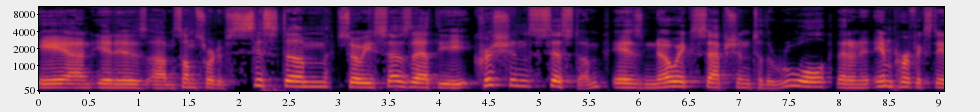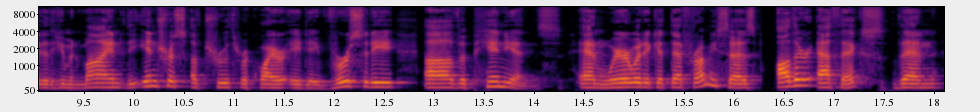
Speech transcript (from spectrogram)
and it is um, some sort of system. So he says that the Christian system is no exception to the rule that in an imperfect state of the human mind, the interests of truth require a diversity of opinions. And where would it get that from? He says, other ethics than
